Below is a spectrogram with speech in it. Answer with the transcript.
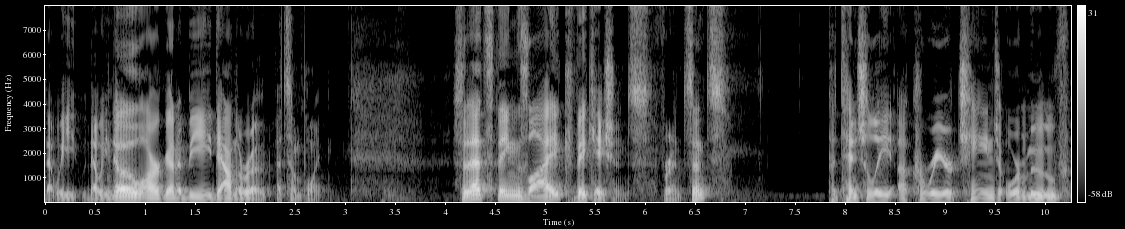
that we that we know are going to be down the road at some point. So that's things like vacations, for instance, potentially a career change or move,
